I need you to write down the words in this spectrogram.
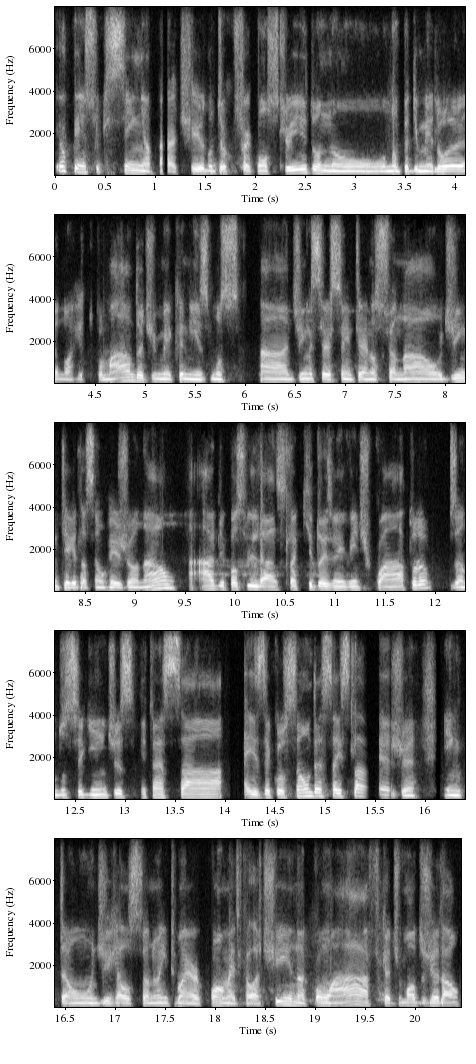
Eu penso que sim, a partir do que foi construído no, no primeiro ano, a retomada de mecanismos ah, de inserção internacional, de integração regional, abre possibilidades para que 2024, os anos seguintes, então essa a execução dessa estratégia, então, de relacionamento maior com a América Latina, com a África, de modo geral,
